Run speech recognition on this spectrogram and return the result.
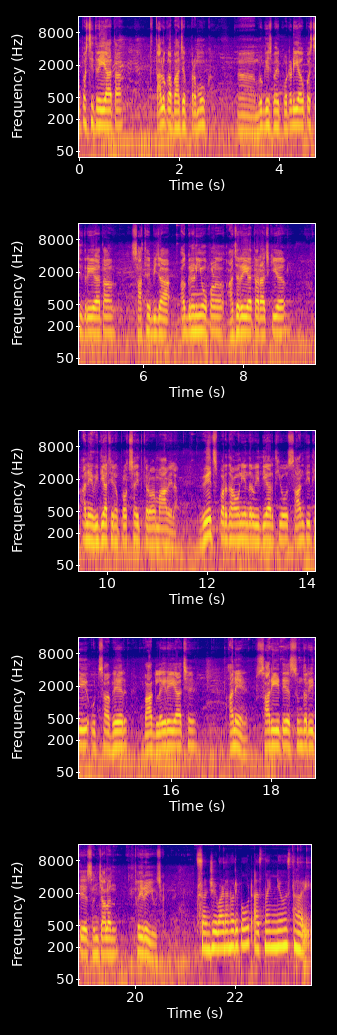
ઉપસ્થિત રહ્યા હતા. તાલુકા ભાજપ પ્રમુખ મૃગેશભાઈ કોટડિયા ઉપસ્થિત રહ્યા હતા. સાથે બીજા અગ્રણીઓ પણ હાજર રહ્યા હતા રાજકીય અને વિદ્યાર્થીઓને પ્રોત્સાહિત કરવામાં આવેલા. વિવિધ સ્પર્ધાઓની અંદર વિદ્યાર્થીઓ શાંતિથી ઉત્સાહભેર ભાગ લઈ રહ્યા છે અને સારી રીતે, સુંદર રીતે સંચાલન થઈ રહ્યું છે. સંજય વાડાનો રિપોર્ટ નાઇન ન્યૂઝ ધારી.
